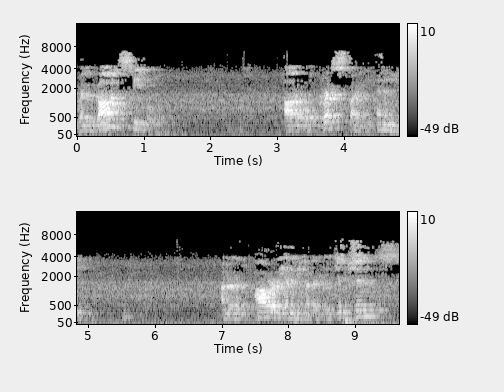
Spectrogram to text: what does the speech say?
When God's people are oppressed by the enemy, under the power of the enemy, whether Egyptians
